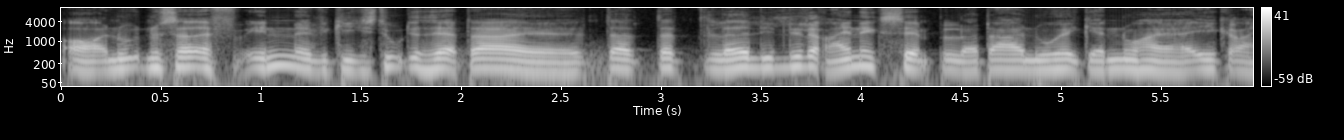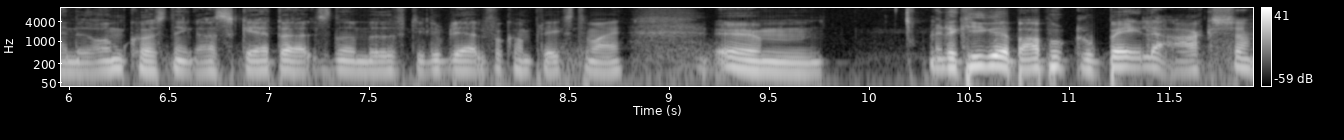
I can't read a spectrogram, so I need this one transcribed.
Og nu, nu sad jeg, inden øh, vi gik i studiet her, der, øh, der, der lavede jeg lige et lille regneeksempel, og der er nu igen, nu har jeg ikke regnet omkostninger og skat og alt sådan noget med, fordi det bliver alt for komplekst til mig. Øhm, men der kiggede jeg bare på globale aktier.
